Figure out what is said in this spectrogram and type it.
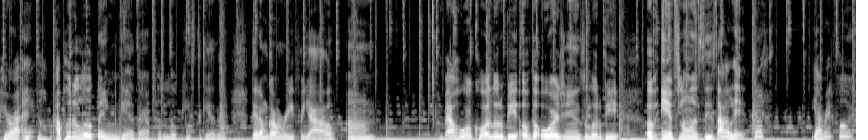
here I am. I put a little thing together. I put a little piece together that I'm gonna read for y'all. Um about horrorcore, a little bit of the origins, a little bit of influences, all that. Okay. Y'all ready for it?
